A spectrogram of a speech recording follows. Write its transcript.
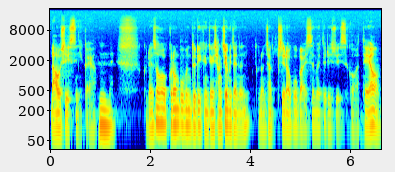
나올 수 있으니까요. 음. 그래서 그런 부분들이 굉장히 장점이 되는 그런 잡지라고 말씀을 드릴 수 있을 것 같아요.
